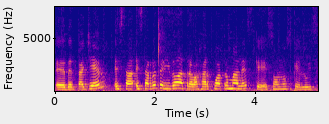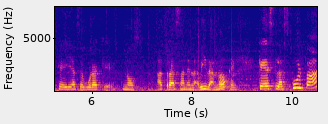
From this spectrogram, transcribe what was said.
eh, del taller está, está referido a trabajar cuatro males que son los que Luis Hay asegura que nos atrasan en la vida, ¿no? Ok. Que es las culpas,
